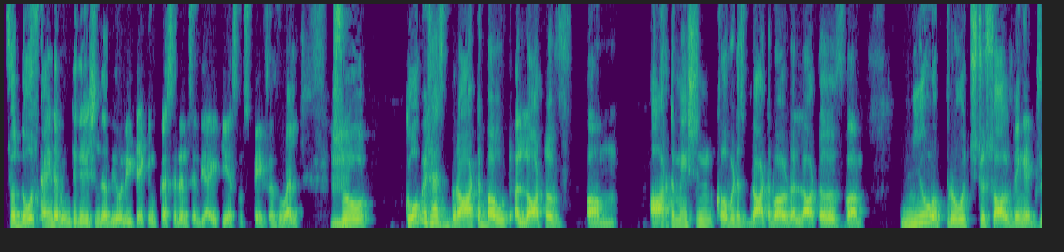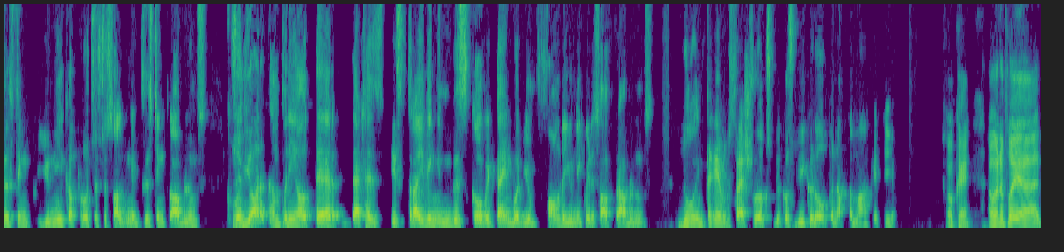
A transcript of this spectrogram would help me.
So those kind of integrations are really taking precedence in the itsm space as well. Mm. so covid has brought about a lot of um, automation. Covid has brought about a lot of um, new approach to solving existing unique approaches to solving existing problems cool. so if you're a company out there that has is thriving in this covid time where you've found a unique way to solve problems do integrate with freshworks because we could open up the market to you Okay, I want to play a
